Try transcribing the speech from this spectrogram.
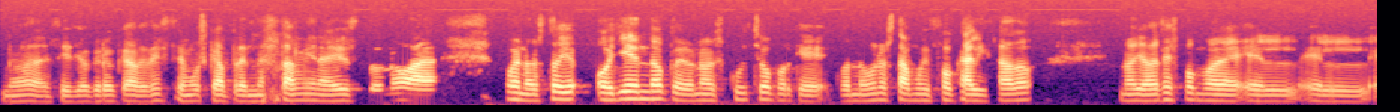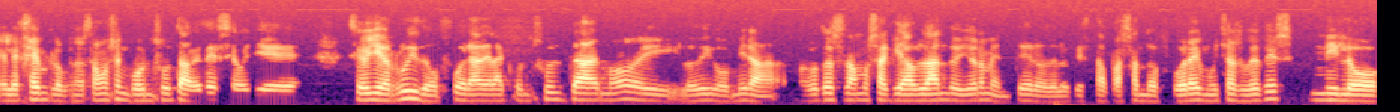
¿No? Decir, yo creo que a veces tenemos que aprender también a esto, ¿no? bueno, estoy oyendo, pero no escucho porque cuando uno está muy focalizado, no, yo a veces pongo el, el, ejemplo, cuando estamos en consulta a veces se oye, se oye ruido fuera de la consulta, ¿no? Y lo digo, mira, nosotros estamos aquí hablando y yo no me entero de lo que está pasando fuera y muchas veces ni lo,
